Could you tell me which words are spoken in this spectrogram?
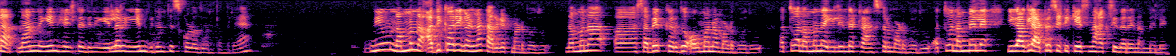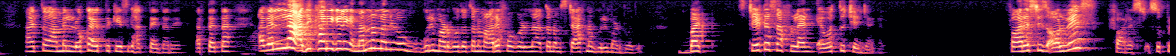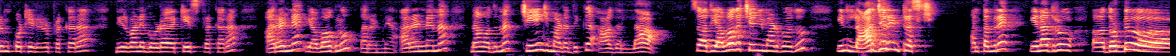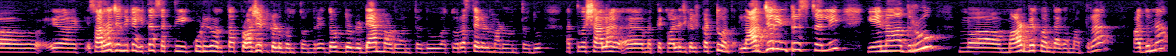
ನಾನು ಏನು ಹೇಳ್ತಾ ಇದ್ದೀನಿ, ಎಲ್ಲರಿಗೂ ಏನು ವಿನಂತಿಸ್ಕೊಳ್ಳೋದು ಅಂತಂದರೆ, ನೀವು ನಮ್ಮನ್ನು ಅಧಿಕಾರಿಗಳನ್ನ ಟಾರ್ಗೆಟ್ ಮಾಡ್ಬೋದು. ನಮ್ಮನ್ನು ಸಭೆಗೆ ಕರೆದು ಅವಮಾನ ಮಾಡ್ಬೋದು, ಅಥವಾ ನಮ್ಮನ್ನು ಇಲ್ಲಿಂದ ಟ್ರಾನ್ಸ್ಫರ್ ಮಾಡ್ಬೋದು, ಅಥವಾ ನಮ್ಮ ಮೇಲೆ ಈಗಾಗಲೇ ಅಟ್ರಾಸಿಟಿ ಕೇಸ್ನ ಹಾಕ್ಸಿದ್ದಾರೆ ನಮ್ಮ ಮೇಲೆ. ಆಯಿತು, ಆಮೇಲೆ ಲೋಕಾಯುಕ್ತ ಕೇಸ್ಗೆ ಹಾಕ್ತಾ ಇದ್ದಾರೆ. ಅರ್ಥ ಆಯ್ತಾ? ಅವೆಲ್ಲ ಅಧಿಕಾರಿಗಳಿಗೆ, ನನ್ನನ್ನು ನೀವು ಗುರಿ ಮಾಡ್ಬೋದು, ಅಥವಾ ನಮ್ಮ ಆರ್ ಎಫ್ ಒಗಳನ್ನ ಅಥವಾ ನಮ್ಮ ಸ್ಟಾಫ್ನ ಗುರಿ ಮಾಡ್ಬೋದು. ಬಟ್ ಸ್ಟೇಟಸ್ ಆಫ್ ಲ್ಯಾಂಡ್ ಯಾವತ್ತೂ ಚೇಂಜ್ ಆಗಲ್ಲ. Forest is always forest. Supreme court ಹೇಳಿರೋ ಪ್ರಕಾರ ನಿರ್ವಹಣೆಗೌಡ ಕೇಸ್ ಪ್ರಕಾರ ಅರಣ್ಯ ಯಾವಾಗಲೂ ಅರಣ್ಯ. ಅರಣ್ಯನ ನಾವು ಅದನ್ನು ಚೇಂಜ್ ಮಾಡೋದಕ್ಕೆ ಆಗಲ್ಲ. ಸೊ ಅದು ಯಾವಾಗ ಚೇಂಜ್ ಮಾಡ್ಬೋದು? ಇನ್ ಲಾರ್ಜರ್ ಇಂಟ್ರೆಸ್ಟ್ ಅಂತಂದರೆ ಏನಾದರೂ ದೊಡ್ಡ ಸಾರ್ವಜನಿಕ ಹಿತಾಸಕ್ತಿ ಕೂಡಿರುವಂಥ ಪ್ರಾಜೆಕ್ಟ್ಗಳು ಬಂತು ಅಂದರೆ, ದೊಡ್ಡ ದೊಡ್ಡ ಡ್ಯಾಮ್ ಮಾಡುವಂಥದ್ದು ಅಥವಾ ರಸ್ತೆಗಳು ಮಾಡುವಂಥದ್ದು ಅಥವಾ ಶಾಲಾ ಮತ್ತು ಕಾಲೇಜ್ಗಳು ಕಟ್ಟುವಂಥ ಲಾರ್ಜರ್ ಇಂಟ್ರೆಸ್ಟಲ್ಲಿ ಏನಾದರೂ ಮಾಡಬೇಕು ಅಂದಾಗ ಮಾತ್ರ ಅದನ್ನು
